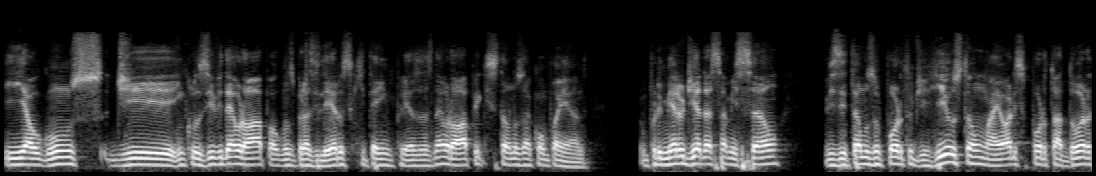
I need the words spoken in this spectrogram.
e alguns de, inclusive da Europa, alguns brasileiros que têm empresas na Europa e que estão nos acompanhando. No primeiro dia dessa missão, Visitamos o porto de Houston, maior exportador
